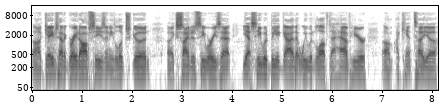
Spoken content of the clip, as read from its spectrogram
uh, Gabe's had a great off season. He looks good. Uh, excited to see where he's at. Yes, he would be a guy that we would love to have here. Um, I can't tell you,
